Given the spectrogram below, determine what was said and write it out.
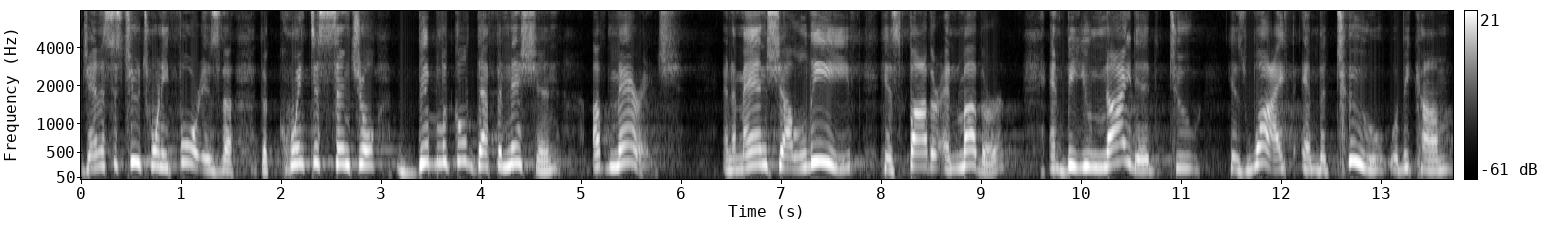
Genesis 2:24 is the, the quintessential biblical definition of marriage. And a man shall leave his father and mother and be united to his wife, and the two will become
